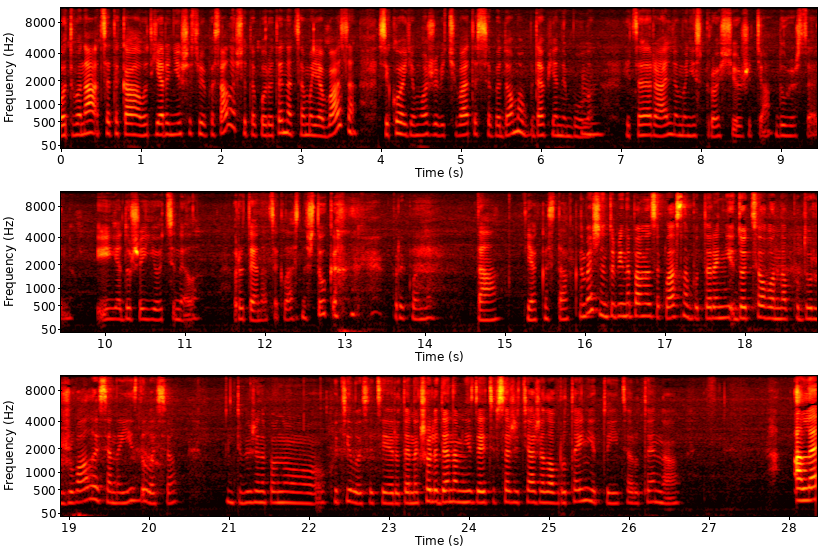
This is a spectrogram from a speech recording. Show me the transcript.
От вона це така, от я раніше собі писала, що типу рутина це моя база, з якою я можу відчувати себе вдома, де б я не була. Mm. І це реально мені спрощує життя дуже сильно. І я дуже її оцінила рутина це класна штука. Прикольно. Так, якось так. Ну, бачиш, ну тобі, напевно, це класно, бо ти рані... до цього наподорожувалася, наїздилася. І тобі вже, напевно, хотілося цієї рутини. Якщо людина, мені здається, все життя жила в рутині, то їй ця рутина. Але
